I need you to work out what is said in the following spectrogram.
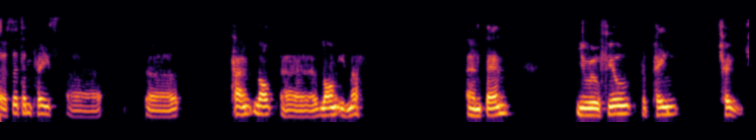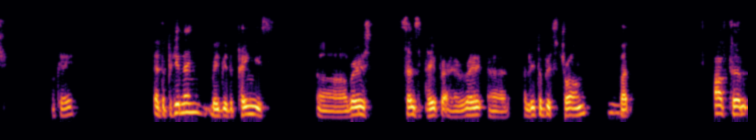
a certain place uh, uh, time not uh, long enough, and then you will feel the pain change. Okay. At the beginning, maybe the pain is uh, very sensitive and very uh, a little bit strong, Mm. but after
